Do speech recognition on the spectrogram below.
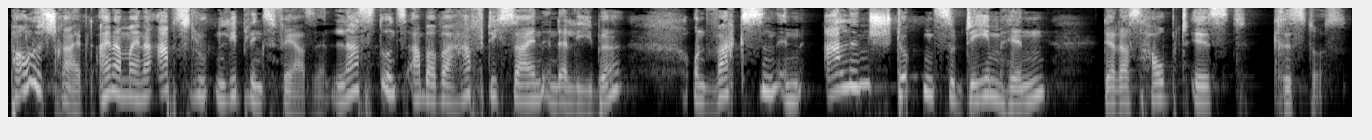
Paulus schreibt, einer meiner absoluten Lieblingsverse, lasst uns aber wahrhaftig sein in der Liebe und wachsen in allen Stücken zu dem hin, der das Haupt ist, Christus.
